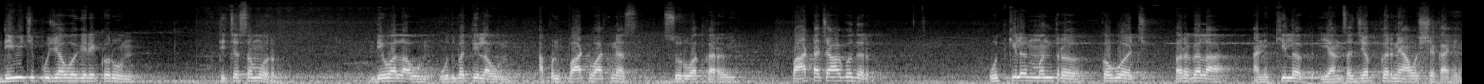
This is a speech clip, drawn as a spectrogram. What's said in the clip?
देवीची पूजा वगैरे करून तिच्यासमोर दिवा लावून उदबत्ती लावून आपण पाठ वाचण्यास सुरुवात करावी. पाठाच्या अगोदर उत्किलन मंत्र कवच अर्गला आणि किलक यांचा जप करणे आवश्यक आहे.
